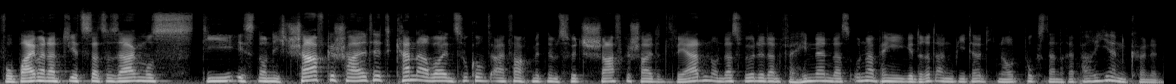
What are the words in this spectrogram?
Wobei man jetzt dazu sagen muss, die ist noch nicht scharf geschaltet, kann aber in Zukunft einfach mit einem Switch scharf geschaltet werden und das würde dann verhindern, dass unabhängige Drittanbieter die Notebooks dann reparieren können.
